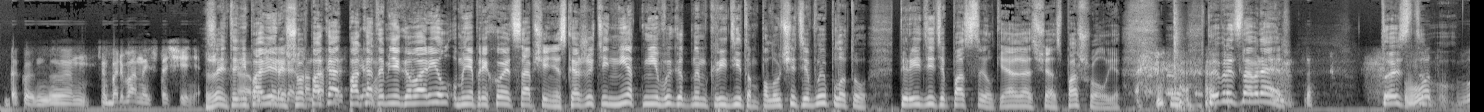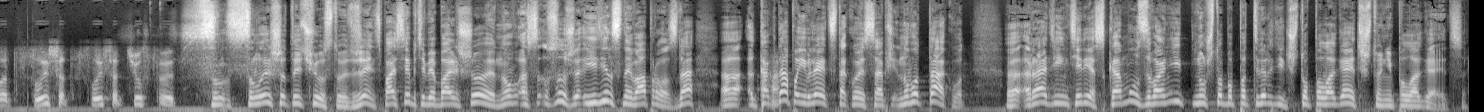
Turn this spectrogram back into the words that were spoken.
такое борьба на истощение. Жень, ты не поверишь, вот пока, пока ты мне говорил, мне приходит сообщение. Скажите нет невыгодным кредитам, получите выплату, перейдите по ссылке. Ага, сейчас пошел я. Ты представляешь? То есть... Вот, вот слышат, слышат, чувствуют. слышат и чувствуют. Жень, спасибо тебе большое. Ну, а слушай, единственный вопрос, да? А, когда ага. появляется такое сообщение? Ну, вот так вот, э, ради интереса. Кому звонить, ну, чтобы подтвердить, что полагается, что не полагается?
